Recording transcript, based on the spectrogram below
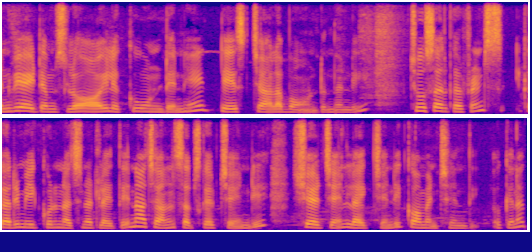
ఎన్వి ఐటమ్స్లో ఆయిల్ ఎక్కువ ఉంటేనే టేస్ట్ చాలా బాగుంటుందండి. చూసారు కదా ఫ్రెండ్స్ ఈ కర్రీ మీకు కూడా నచ్చినట్లయితే నా ఛానల్ సబ్స్క్రైబ్ చేయండి షేర్ చేయండి లైక్ చేయండి కామెంట్ చేయండి. ఓకేనా?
